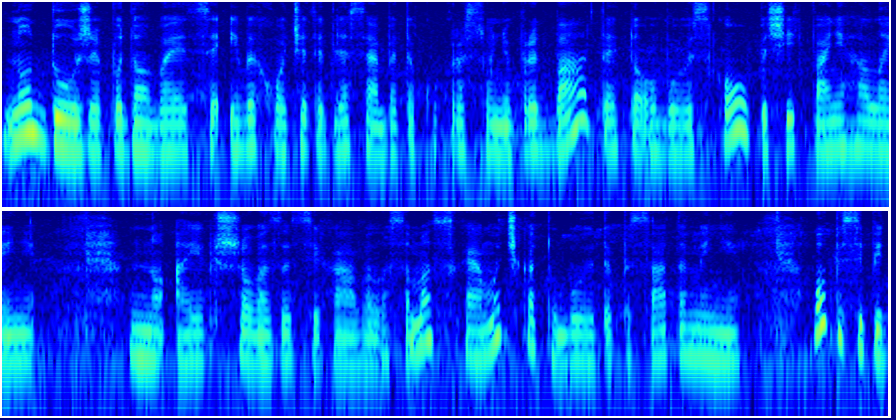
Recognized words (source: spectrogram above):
ну дуже подобається і ви хочете для себе таку красуню придбати, то обов'язково пишіть пані Галині. Ну, а якщо вас зацікавила сама схемочка, то будете писати мені. В описі під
